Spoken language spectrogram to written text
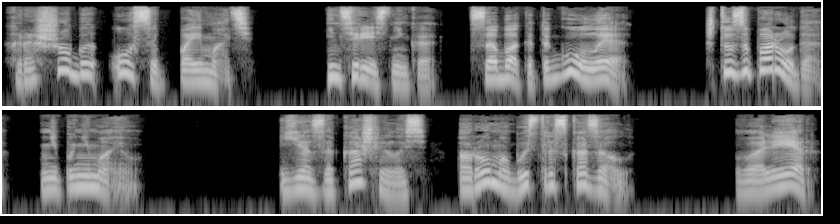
Хорошо бы особь поймать. Интересненько, собака-то голая. Что за порода? Не понимаю». Я закашлялась, а Рома быстро сказал. «Валер,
